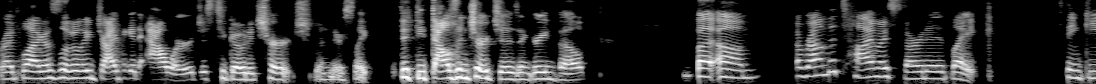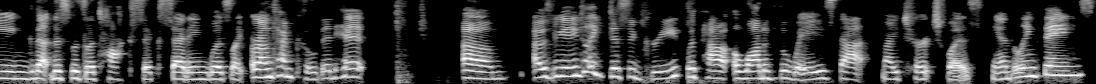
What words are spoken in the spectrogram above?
red flag. I was literally driving an hour just to go to church when there's like 50,000 churches in Greenville. But um around the time I started like thinking that this was a toxic setting was like around the time COVID hit. Um I was beginning to like disagree with how a lot of the ways that my church was handling things.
